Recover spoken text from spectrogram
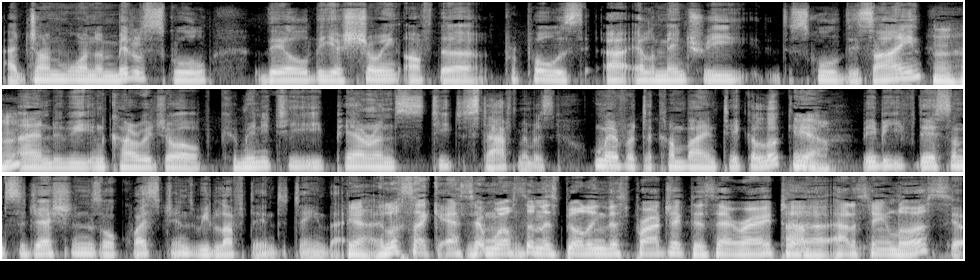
at John Warner Middle School, there'll be a showing of the proposed uh, elementary school design, Mm-hmm. and we encourage our community, parents, teachers, staff members, whomever, to come by and take a look. And Yeah. maybe if there's some suggestions or questions, we'd love to entertain that. Yeah, it looks like SM Wilson is building this project. Is that right? uh, out of St. Louis. Yeah,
